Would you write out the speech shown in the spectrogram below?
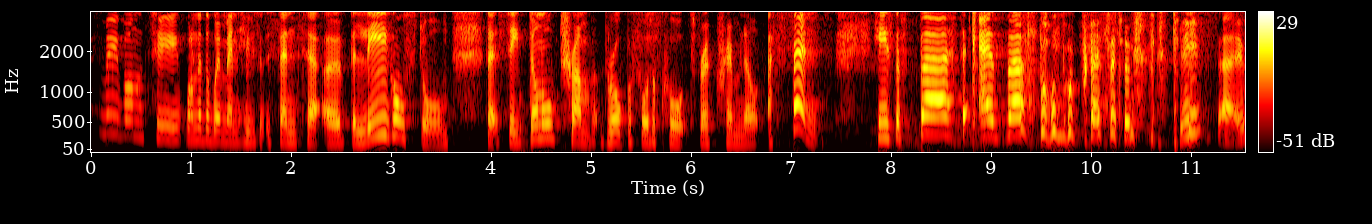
Let's move on to one of the women who's at the centre of the legal storm that see Donald Trump brought before the courts for a criminal offence. He's the first ever former president to do so.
